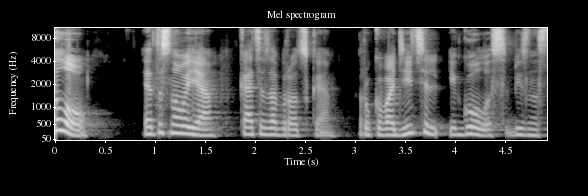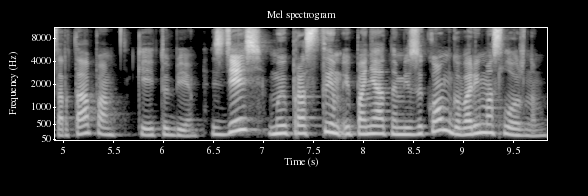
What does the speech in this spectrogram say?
Hello! Это снова я, Катя Забродская, руководитель и голос бизнес-стартапа K2B. Здесь мы простым и понятным языком говорим о сложном,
